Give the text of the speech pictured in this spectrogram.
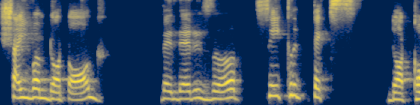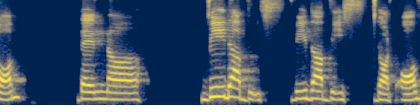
shaivam.org. Then there is a uh, sacredtexts.com. Then uh, Vedabase, vedabase.org.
